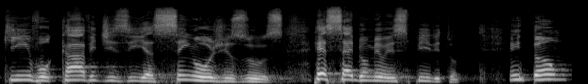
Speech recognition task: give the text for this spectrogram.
que invocava e dizia: Senhor Jesus, recebe o meu espírito. Então,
